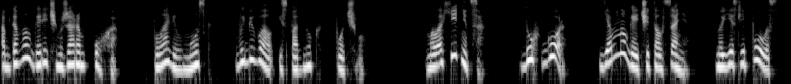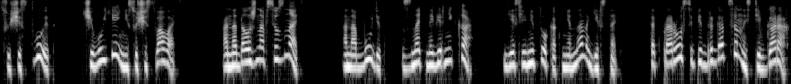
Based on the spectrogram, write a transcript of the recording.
обдавал горячим жаром ухо, плавил мозг, выбивал из-под ног почву. «Малахитница! Дух гор! Я многое читал, Саня, но если полос существует, чего ей не существовать? Она должна все знать. Она будет знать наверняка. Если не то, как мне на ноги встать, так про россыпи драгоценностей в горах.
